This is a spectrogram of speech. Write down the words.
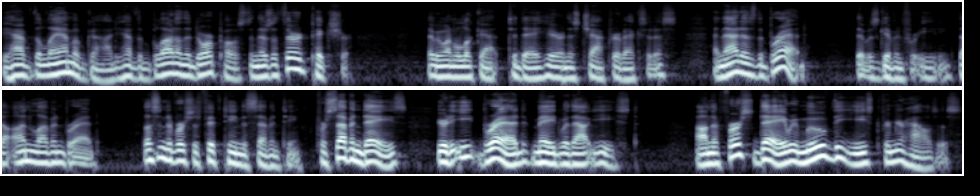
You have the Lamb of God, you have the blood on the doorpost, and there's a third picture that we want to look at today here in this chapter of Exodus, and that is the bread that was given for eating, the unleavened bread. Listen to verses 15 to 17. For seven days you're to eat bread made without yeast. On the first day, remove the yeast from your houses.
